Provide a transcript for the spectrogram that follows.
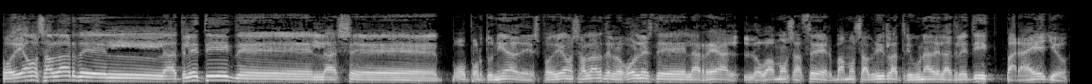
Podríamos hablar del Athletic, de las eh, oportunidades, podríamos hablar de los goles de la Real. Lo vamos a hacer, vamos a abrir la tribuna del Athletic para ello,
